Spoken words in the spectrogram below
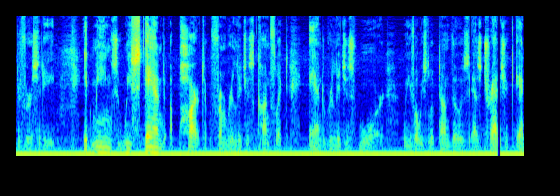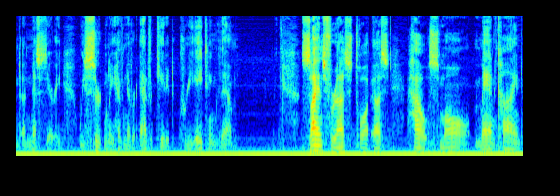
diversity. It means we stand apart from religious conflict and religious war. We've always looked on those as tragic and unnecessary. We certainly have never advocated creating them. Science for us taught us how small mankind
